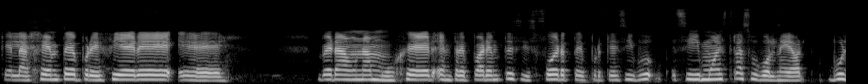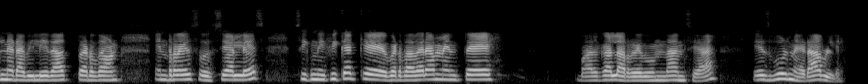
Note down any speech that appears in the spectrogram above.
que la gente prefiere eh, ver a una mujer entre paréntesis fuerte porque si, si muestra su vulnerabilidad perdón en redes sociales significa que verdaderamente valga la redundancia es vulnerable.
